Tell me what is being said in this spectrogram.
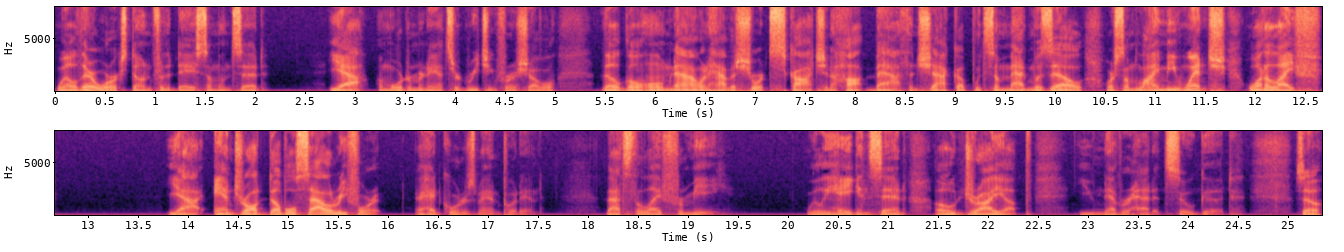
Well, their work's done for the day, someone said. Yeah, a mortarman answered, reaching for a shovel. They'll go home now and have a short scotch and a hot bath and shack up with some mademoiselle or some limey wench. What a life! Yeah, and draw double salary for it, a headquarters man put in. That's the life for me. Willie Hagen said, Oh, dry up. You never had it so good. So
